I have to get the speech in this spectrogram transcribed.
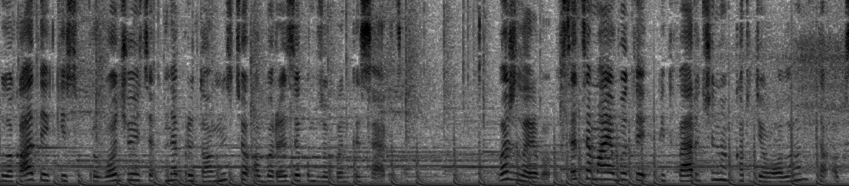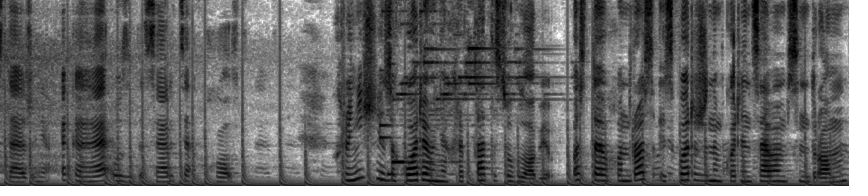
блокади, які супроводжуються непритомністю або ризиком зупинки серця. Важливо, все це має бути підтверджено кардіологом та обстеження ЕКГ, УЗД серця, ГОЛД. Хронічні захворювання хребта та суглобів, остеохондроз із вираженим корінцевим синдромом,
